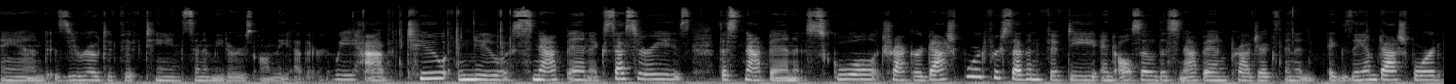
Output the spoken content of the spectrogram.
and 0 to 15 centimeters on the other. We have two new Snap-in accessories, the Snap-in School Tracker Dashboard for 750 and also the Snap-in Projects and an Exam Dashboard,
